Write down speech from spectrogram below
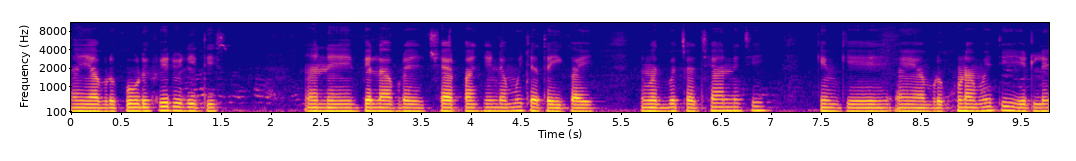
અહીંયા આપણે કોડી ફેરવી લીધી અને પહેલાં આપણે ચાર પાંચ ઈંડા મૂક્યા હતા એ કાંઈ. એમાં બચ્ચા થયા નથી. કેમ કે અહીંયા આપણે ખૂણામાં હતી એટલે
